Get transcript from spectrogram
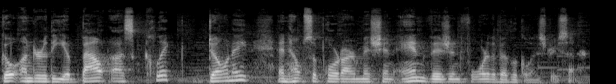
go under the About Us, click donate and help support our mission and vision for the Biblical History Center.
